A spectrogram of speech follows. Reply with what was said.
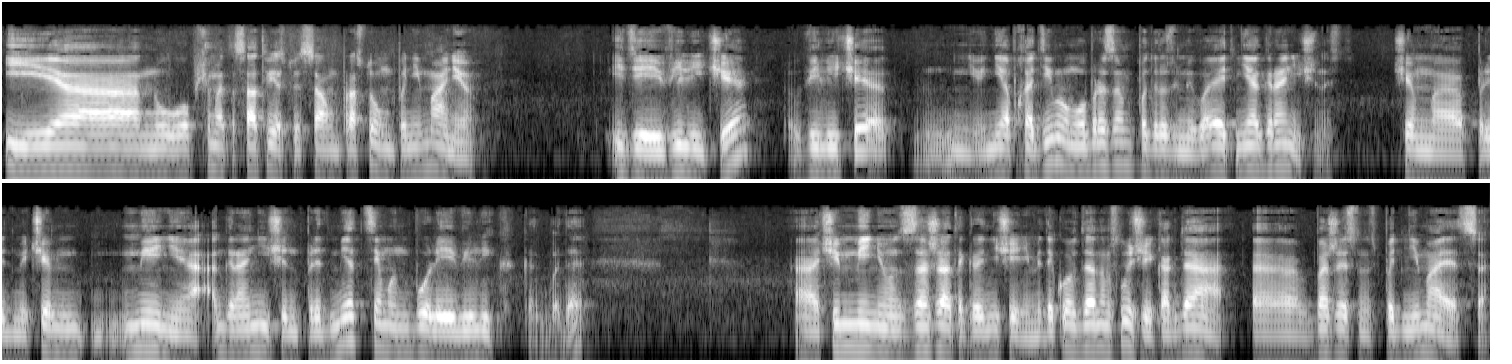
И, э, ну, в общем, это соответствует самому простому пониманию идеи величия. Величие необходимым образом подразумевает неограниченность чем, э, предмет, чем менее ограничен предмет, тем он более велик. Как бы, да? А чем менее он зажат ограничениями. Так вот, в данном случае, когда э, божественность поднимается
